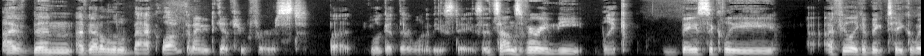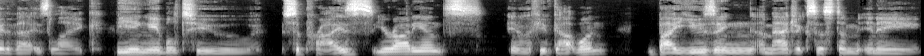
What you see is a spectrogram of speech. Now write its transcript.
I've been I've got a little backlog that I need to get through first, but we'll get there one of these days. It sounds very neat. Like basically I feel like a big takeaway to that is like being able to surprise your audience, you know, if you've got one, by using a magic system in a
